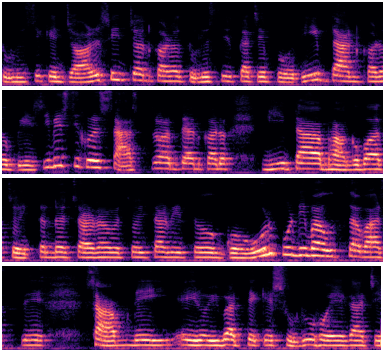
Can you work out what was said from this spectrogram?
তুলসীকে জল সিঞ্চন করো, তুলসীর কাছে প্রদীপ দান করো, বেশি বেশি করে শাস্ত্র অধ্যয়ন করো, গীতা, ভাগবত, চৈতন্য চরণ চৈতন্যিত গৌর পূর্ণিমা উৎসব আসছে, সামনেই এই রবিবার থেকে শুরু হয়ে গেছে,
